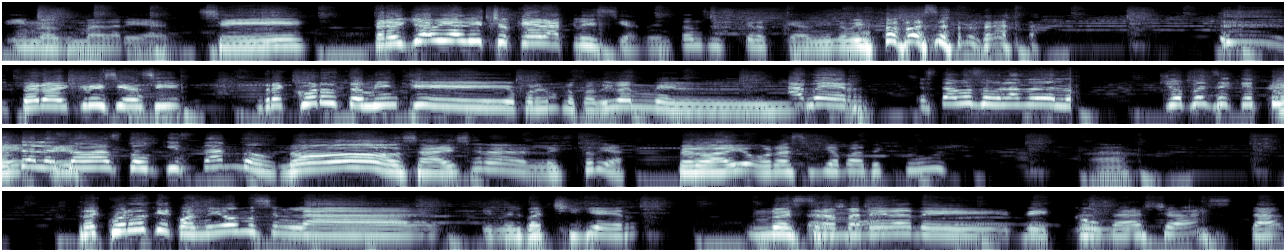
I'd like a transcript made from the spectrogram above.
y nos madrean. Sí, pero yo había dicho que era Cristian, entonces creo que a mí no me iba a pasar nada. Pero el Cristian sí. Recuerdo también que, por ejemplo, cuando iba en el. A ver, estamos hablando de lo. Yo pensé que tú Eh, te la es- estabas conquistando. No, o sea, esa era la historia. Pero ahí, ahora sí ya va de Crush. Ah, Recuerdo que cuando íbamos en la en el bachiller, nuestra Natasha. manera de, conquistar.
